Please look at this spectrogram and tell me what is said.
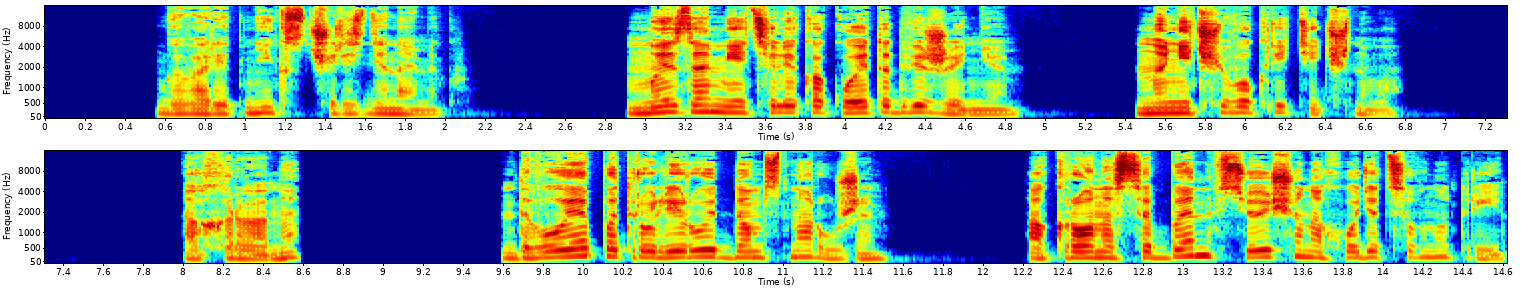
— говорит Никс через динамик. Мы заметили какое-то движение, но ничего критичного. Охрана. Двое патрулируют дом снаружи, а Кронос и Бен все еще находятся внутри.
